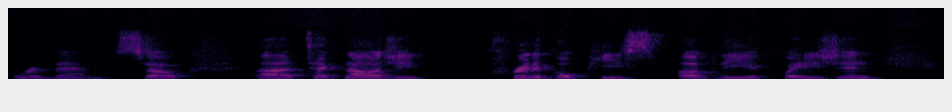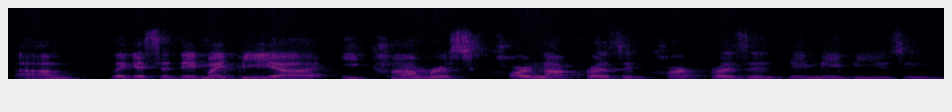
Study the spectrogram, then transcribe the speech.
for them. So uh, technology critical piece of the equation um, like I said, they might be uh, e-commerce, card not present, card present. They may be using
